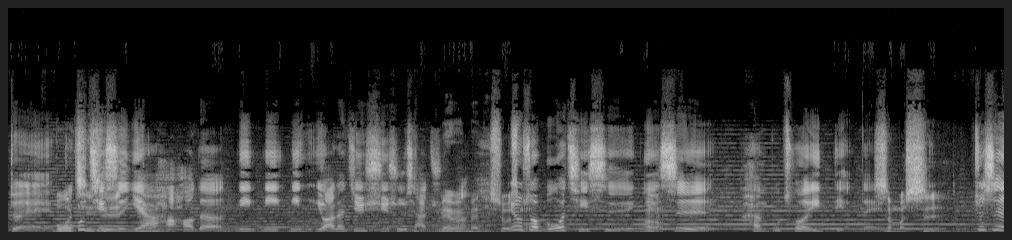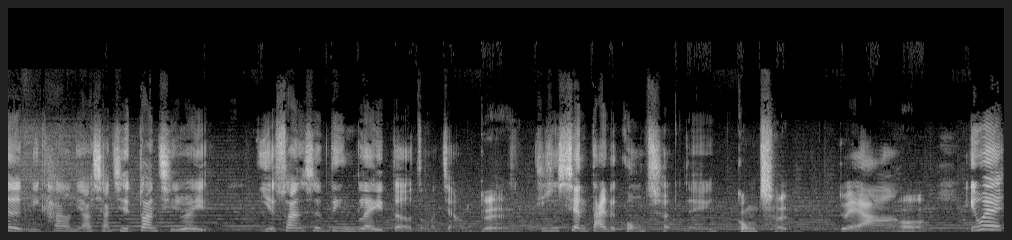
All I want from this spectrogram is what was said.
对，不过其实也要好好的，嗯、你你你有要再继续叙述下去吗？没有没有，你说。因为说不过其实也是很不错的一点的。什么事？就是你看，你要想，其实段祺瑞。也算是另类的，怎么讲？对，就是现代的工程呢。工程。对啊。嗯。因为，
